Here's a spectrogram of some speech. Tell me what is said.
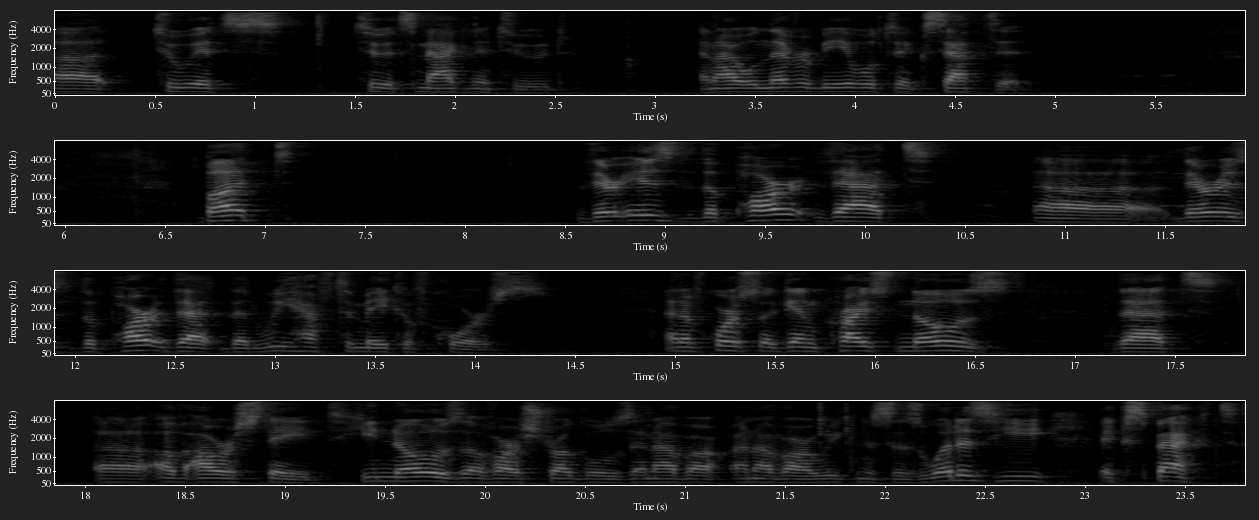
uh, to its to its magnitude, and I will never be able to accept it. But there is the part that uh, there is the part that that we have to make, of course, and of course, again, Christ knows that uh, of our state. He knows of our struggles and of our, and of our weaknesses. What does He expect?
